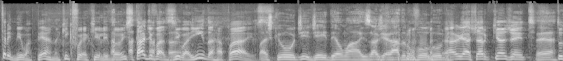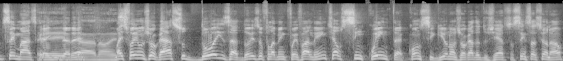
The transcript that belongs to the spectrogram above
Tremeu a perna? O que, que foi aquilo, Ivan? Estádio vazio ainda, rapaz? Acho que o DJ deu uma exagerada no volume. e acharam que tinha gente. É. Tudo sem máscara Eita, ainda, né? Nós. Mas foi um jogaço 2 a 2 O Flamengo foi valente aos 50. Conseguiu na jogada do Gerson, sensacional.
